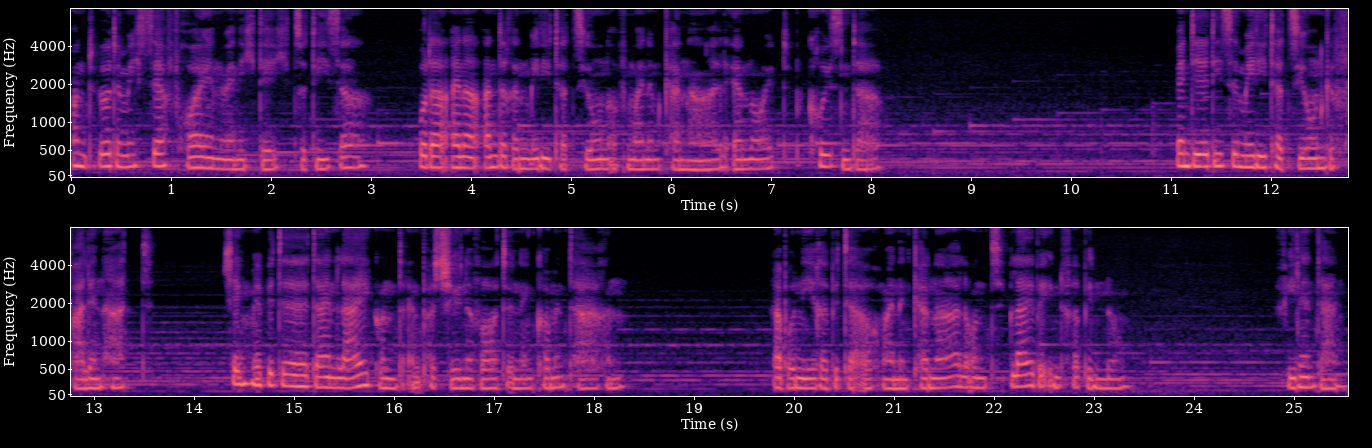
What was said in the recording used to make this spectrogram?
und würde mich sehr freuen, wenn ich dich zu dieser oder einer anderen Meditation auf meinem Kanal erneut begrüßen darf. Wenn dir diese Meditation gefallen hat, schenk mir bitte dein Like und ein paar schöne Worte in den Kommentaren. Abonniere bitte auch meinen Kanal und bleibe in Verbindung. Vielen Dank.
